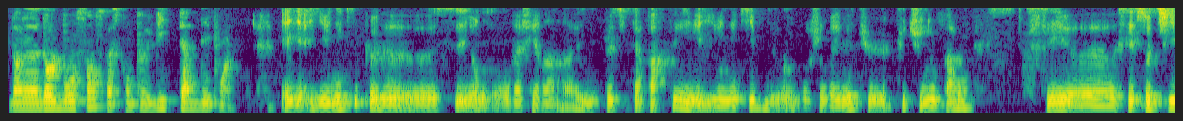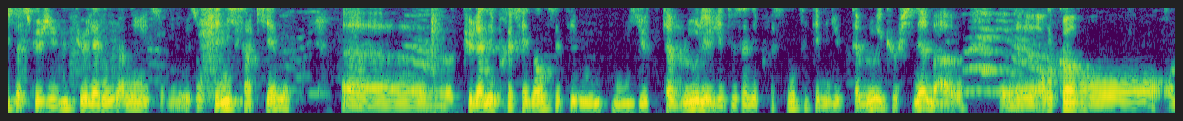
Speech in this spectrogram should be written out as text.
dans le, dans le bon sens parce qu'on peut vite perdre des points. Et il y, a une équipe, euh, on, va faire une petite aparté. Il y a une équipe dont, j'aurais aimé que, que, tu nous parles. C'est euh, Sochi parce que j'ai vu que l'année dernière ils, ils, ont fini cinquième. Euh, que l'année précédente c'était milieu de tableau, les, deux années précédentes c'était milieu de tableau, et qu'au final, bah, euh, encore en,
